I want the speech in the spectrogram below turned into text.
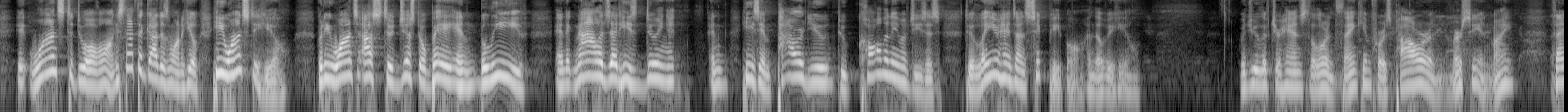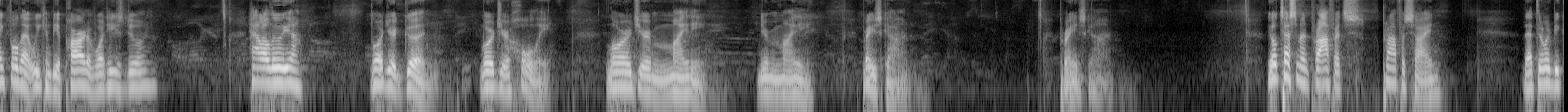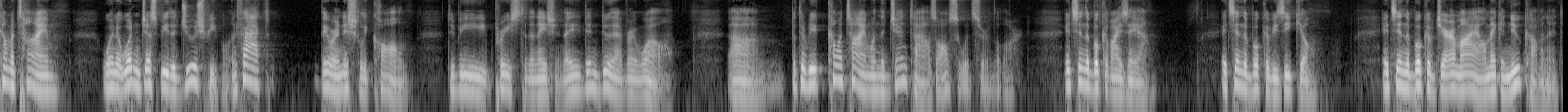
wants to do all along. It's not that God doesn't want to heal, He wants to heal, but He wants us to just obey and believe and acknowledge that He's doing it. And He's empowered you to call the name of Jesus, to lay your hands on sick people, and they'll be healed. Would you lift your hands to the Lord and thank Him for His power and mercy and might? Thankful that we can be a part of what He's doing. Hallelujah. Lord, you're good. Lord, you're holy. Lord, you're mighty. You're mighty. Praise God. Praise God. The Old Testament prophets prophesied that there would become a time when it wouldn't just be the Jewish people. In fact, they were initially called to be priests to the nation. They didn't do that very well. Um, but there would come a time when the Gentiles also would serve the Lord. It's in the book of Isaiah, it's in the book of Ezekiel, it's in the book of Jeremiah. I'll make a new covenant.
